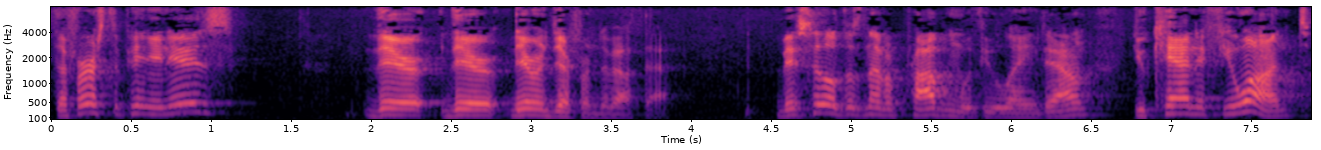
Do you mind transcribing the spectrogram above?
The first opinion is they're, they're, they're indifferent about that. Beis Hillel doesn't have a problem with you laying down. You can if you want,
